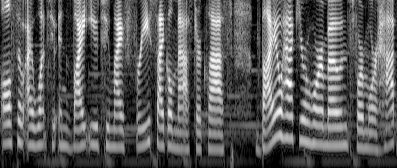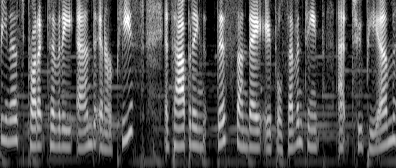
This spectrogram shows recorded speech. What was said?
Also, I want to invite you to my free cycle masterclass, Biohack Your Hormones for More Happiness, Productivity, and Inner Peace. It's happening this Sunday, April 17th at 2 p.m.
